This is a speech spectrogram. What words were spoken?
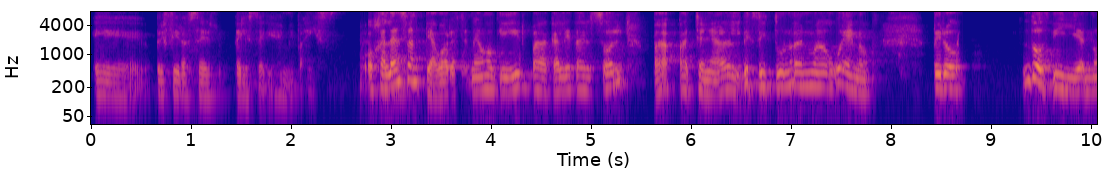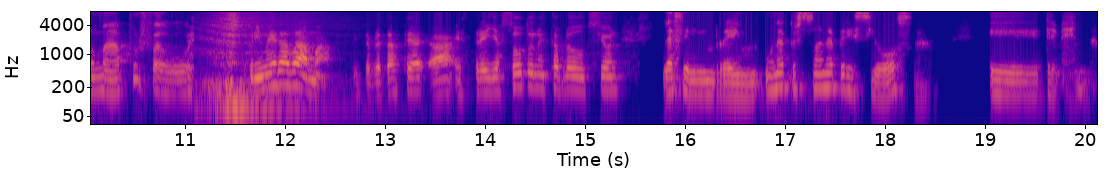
eh, prefiero hacer teleseries en mi país. Ojalá en Santiago, ahora tenemos que ir para Caleta del Sol para, para chañar el desituno de nuevo, bueno, pero dos días nomás, por favor. Primera dama, interpretaste a, Estrella Soto en esta producción. La Celine Raymond, una persona preciosa, eh, tremenda,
